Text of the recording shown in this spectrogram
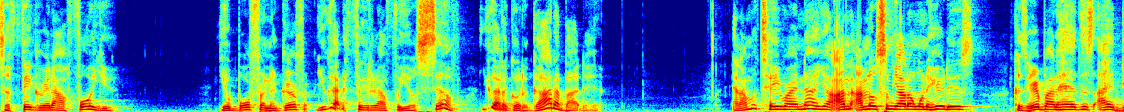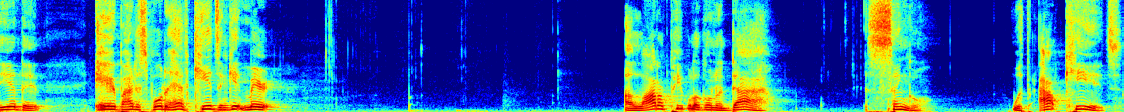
to figure it out for you. Your boyfriend or girlfriend, you got to figure it out for yourself. You got to go to God about that. And I'm gonna tell you right now, y'all. I, I know some y'all don't want to hear this because everybody has this idea that everybody's supposed to have kids and get married. A lot of people are gonna die single, without kids.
